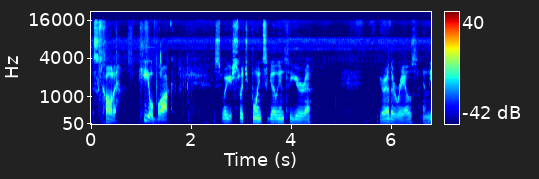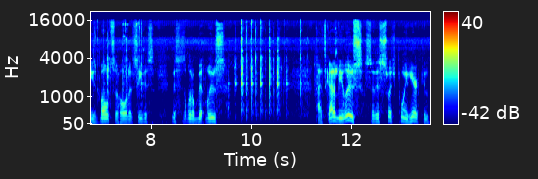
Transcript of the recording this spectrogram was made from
this is called a heel block. This is where your switch points go into your uh, your other rails and these bolts will hold it see this this is a little bit loose uh, it's got to be loose so this switch point here can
